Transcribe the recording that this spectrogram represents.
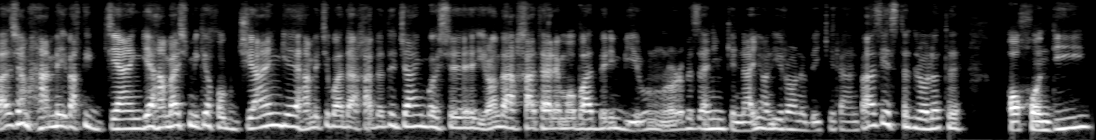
بعدش هم همه وقتی جنگه همش میگه خب جنگ همه چی باید در خدمت جنگ باشه. ایران در خطر ما باید بریم بیرون اونا رو بزنیم که نیان ایران رو بگیرن. بعضی استدلالات آخوندی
